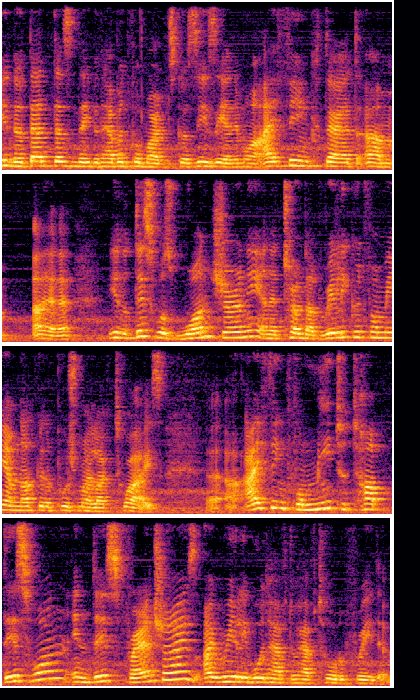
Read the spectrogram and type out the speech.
you know that doesn't even happen for Martin Scorsese anymore. I think that um uh, you know this was one journey and it turned out really good for me. I'm not gonna push my luck twice. Uh, I think for me to top this one in this franchise, I really would have to have total freedom,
